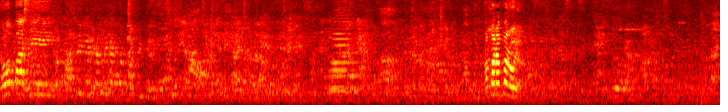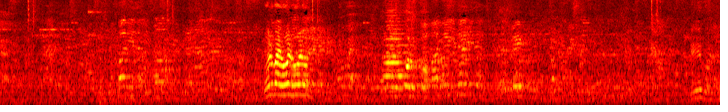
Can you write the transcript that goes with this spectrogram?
No passing. Upper upper hold hold भाई होल्ड होल्ड होल्ड ये बोलो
